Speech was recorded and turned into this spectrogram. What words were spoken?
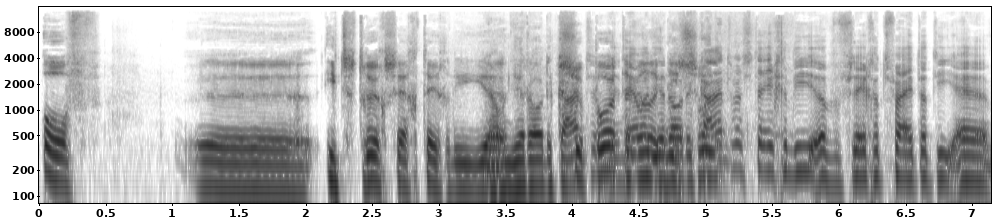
of eh, iets terugzegt tegen die, eh Ja, want die rode kaart, supporter... nee, die rode kaart was tegen, die, eh, tegen het feit dat hij eh, eh,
